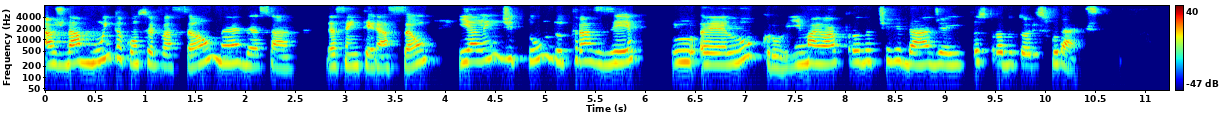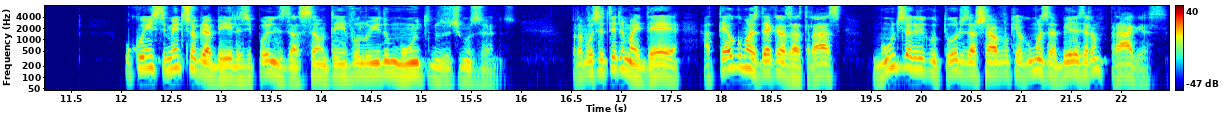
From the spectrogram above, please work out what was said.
ajudar muito a conservação né, dessa, dessa interação e, além de tudo, trazer é, lucro e maior produtividade para os produtores rurais. O conhecimento sobre abelhas e polinização tem evoluído muito nos últimos anos. Para você ter uma ideia, até algumas décadas atrás, muitos agricultores achavam que algumas abelhas eram pragas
